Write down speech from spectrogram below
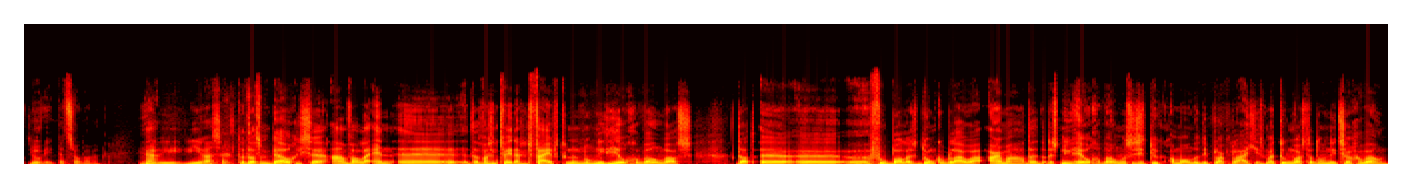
Sorry, dat zongen we. Ja. Wie, wie, was het? Dat was een Belgische aanvaller en uh, dat was in 2005 toen het nog niet heel gewoon was dat uh, uh, voetballers donkerblauwe armen hadden. Dat is nu heel gewoon, want ze zitten natuurlijk allemaal onder die plakplaatjes. Maar toen was dat nog niet zo gewoon.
